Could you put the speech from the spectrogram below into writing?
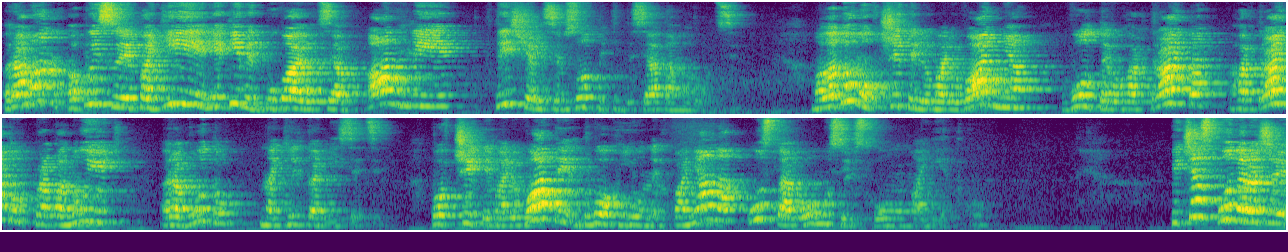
Роман описує події, які відбуваються в Англії в 1850 році. Молодому вчителю малювання Волтеру Гартрайта, Гартрайту пропонують роботу на кілька місяців. Повчити малювати двох юних панянок у старому сільському маєтку. Під час подорожі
